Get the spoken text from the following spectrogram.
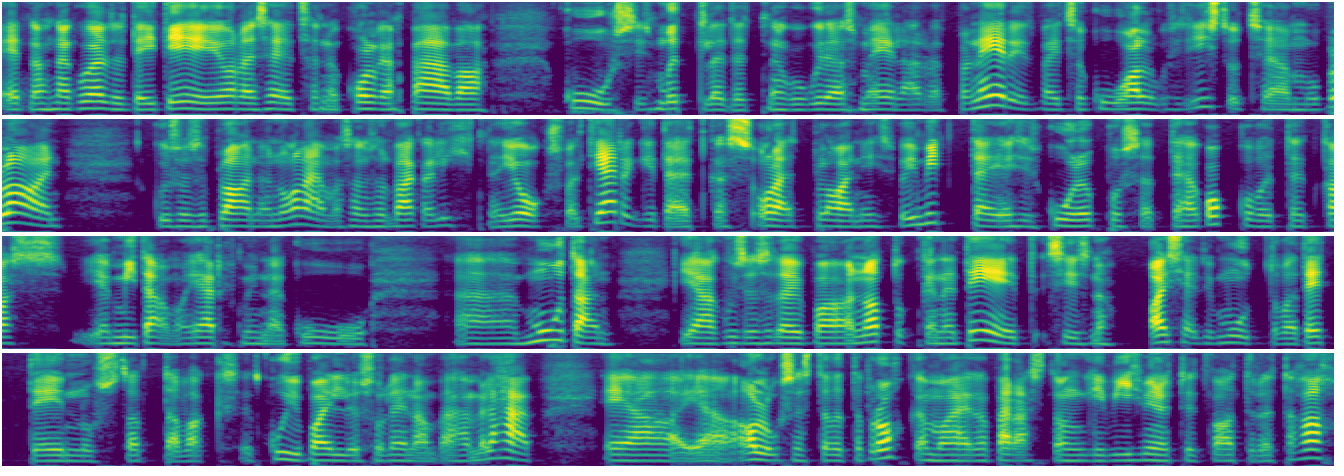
et noh, nagu öeldud, idee ei ole see, et sa nüüd kolmkümmend päeva kuus siis mõtled, et nagu kuidas ma eelarvet planeerid, vaid sa kuu alguses istud, see on mu plaan, kui sul see plaan on olemas, on sul väga lihtne jooksvalt järgida, et kas oled plaanis või mitte ja siis kuu lõpus saad teha kokkuvõtte, et kas ja mida ma järgmine kuu muudan ja kui sa seda juba natukene teed, siis noh, asjad ju muutuvad ette ennustatavaks, et kui palju sul enam-vähem läheb ja, ja alguses ta võtab rohkem aega, pärast ongi viis minutit, vaatad, et ahah,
